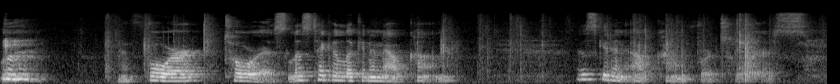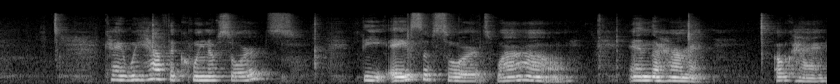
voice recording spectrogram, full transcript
for Taurus. Let's take a look at an outcome. Let's get an outcome for Taurus. Okay, we have the Queen of Swords, the Ace of Swords, wow, and the Hermit. Okay,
